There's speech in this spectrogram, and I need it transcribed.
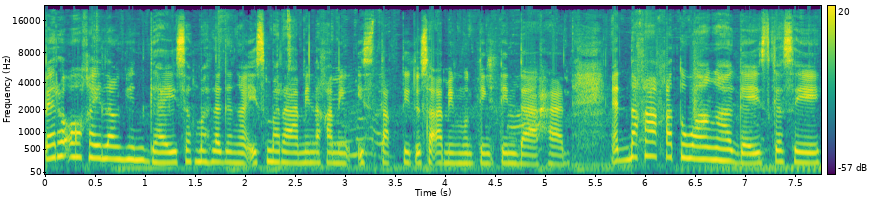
Pero okay lang yun guys. Ang mahalaga nga is marami na kaming stock dito sa aming munting tindahan. And nakakatuwa nga guys kasi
